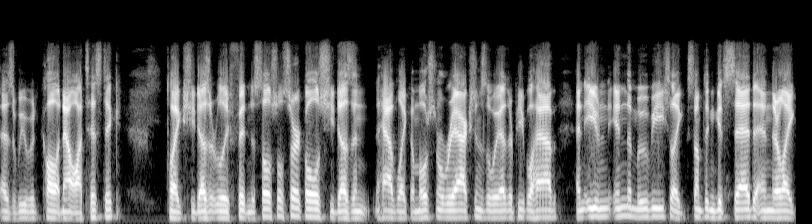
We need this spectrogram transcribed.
as we would call it now, autistic. Like she doesn't really fit into social circles. She doesn't have like emotional reactions the way other people have. And even in the movie, like something gets said and they're like,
